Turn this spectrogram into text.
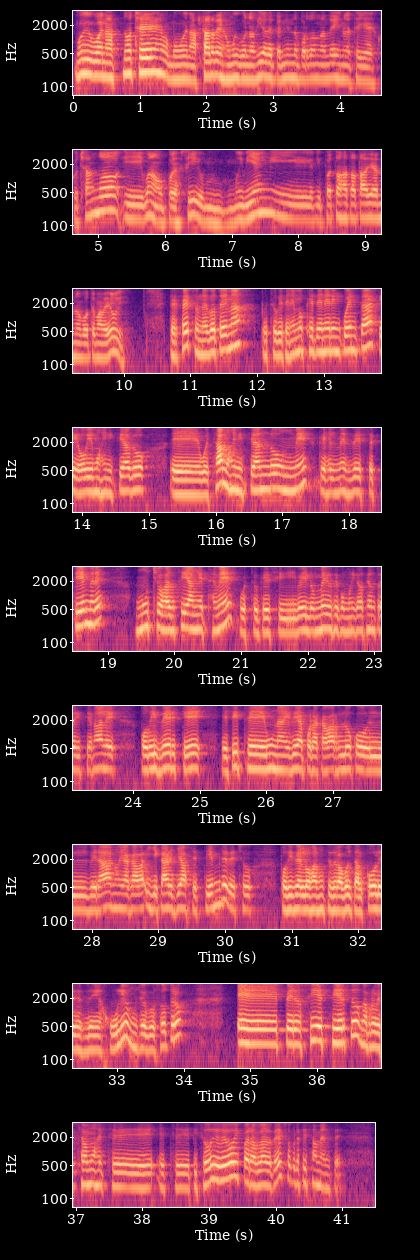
Muy buenas noches, muy buenas tardes o muy buenos días, dependiendo por dónde andéis y nos estéis escuchando. Y bueno, pues sí, muy bien y dispuestos a tratar ya el nuevo tema de hoy. Perfecto, un nuevo tema, puesto que tenemos que tener en cuenta que hoy hemos iniciado eh, o estamos iniciando un mes, que es el mes de septiembre, Muchos ansían este mes, puesto que si veis los medios de comunicación tradicionales podéis ver que existe una idea por acabar loco el verano y, y llegar ya a septiembre. De hecho, podéis ver los anuncios de la vuelta al cole desde julio, muchos de vosotros. Eh, pero sí es cierto que aprovechamos este, este, episodio de hoy para hablar de eso precisamente,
